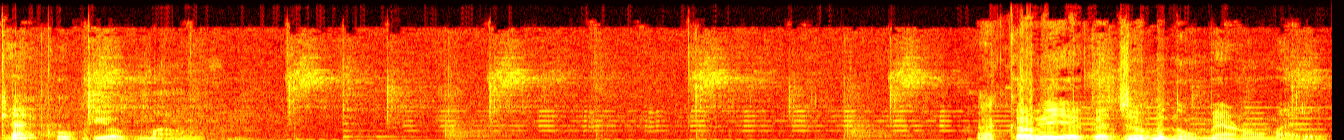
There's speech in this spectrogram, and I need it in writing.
ક્યાંક ઉપયોગમાં આવું. આ કવિએ ગજબનું મેણું માર્યું.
